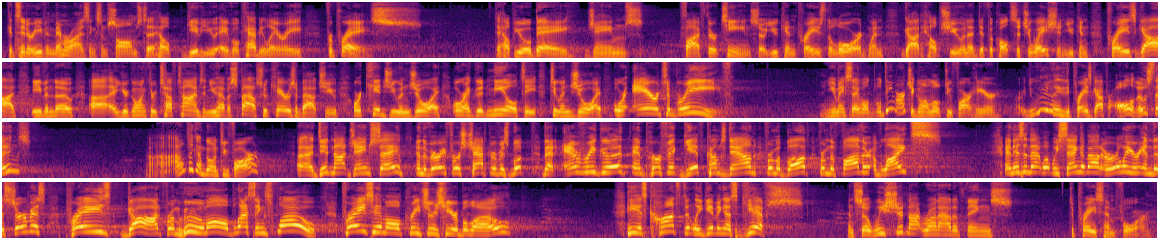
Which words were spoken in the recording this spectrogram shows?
Consider even memorizing some Psalms to help give you a vocabulary for praise, to help you obey James 5:13 so you can praise the Lord when God helps you in a difficult situation. You can praise God even though uh, you're going through tough times and you have a spouse who cares about you or kids you enjoy or a good meal to, to enjoy or air to breathe. And you may say, well, well, Dean, aren't you going a little too far here? Do we really need to praise God for all of those things? I don't think I'm going too far. Uh, did not James say in the very first chapter of his book that every good and perfect gift comes down from above, from the Father of lights? And isn't that what we sang about earlier in this service? Praise God from whom all blessings flow. Praise Him, all creatures here below. He is constantly giving us gifts. And so we should not run out of things to praise Him for.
